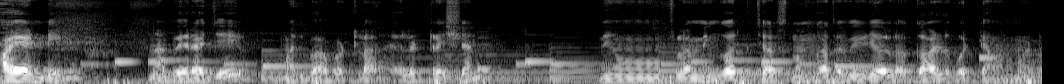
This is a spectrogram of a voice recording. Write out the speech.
హాయ్ అండి. నా పేరు అజయ్ మాది బాపట్ల. ఎలక్ట్రీషియన్. మేము ప్లంబింగ్ వర్క్ చేస్తున్నాం. గత వీడియోలో గాళ్ళు కొట్టామన్నమాట.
